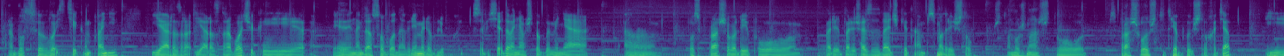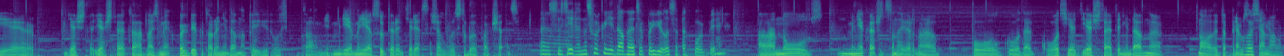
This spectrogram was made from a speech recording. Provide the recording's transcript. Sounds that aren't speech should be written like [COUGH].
работаю в IT-компании, я, разра- я разработчик, и э, иногда в свободное время люблю по собеседованиям, чтобы меня а, поспрашивали, по, поре- порешать задачки, там, посмотреть, что, что нужно, что спрашивают, что требуют, что хотят. И я считаю, я считаю, это одно из моих хобби, которое недавно появилось. Поэтому мне, мне, супер интересно сейчас будет с тобой пообщаться. Сузеля, насколько недавно у тебя появилось это хобби? А, ну, мне кажется, наверное, полгода, год. Я, я считаю, это недавно. Ну, это прям совсем мало.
